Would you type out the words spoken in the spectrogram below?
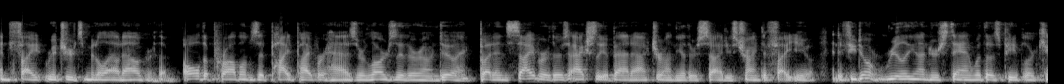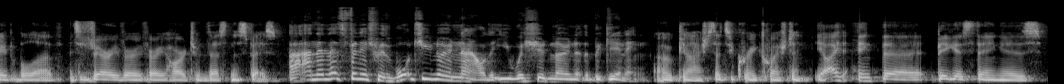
and fight Richard's middle out algorithm. All the problems that Pied Piper has are largely their own doing. But in cyber, there's actually a bad actor on the other side who's trying to fight you. And if you don't really understand what those people are capable of, it's very, very, very hard to invest in this space. Uh, and then let's finish with what do you know now that you wish you'd known at the beginning? Oh gosh, that's a great question. Yeah, I think the biggest thing is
